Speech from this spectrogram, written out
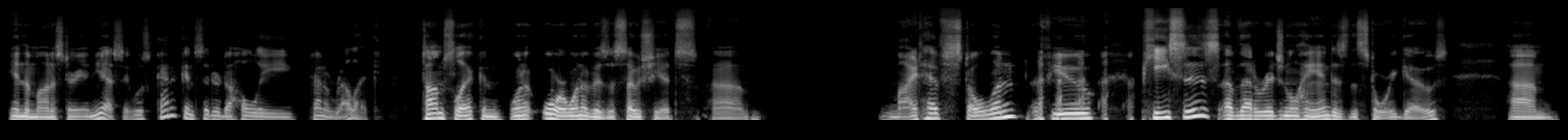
in the monastery. And yes, it was kind of considered a holy kind of relic. Tom Slick and one of, or one of his associates um, might have stolen a few pieces of that original hand, as the story goes. Um,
